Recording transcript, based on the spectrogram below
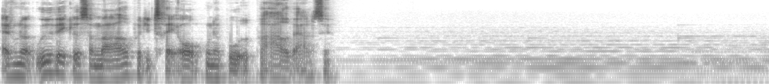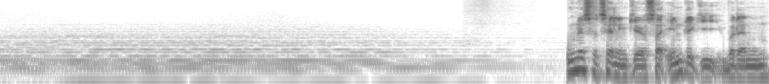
at hun har udviklet sig meget på de tre år, hun har boet på eget værelse. Unas fortælling giver så indblik i, hvordan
